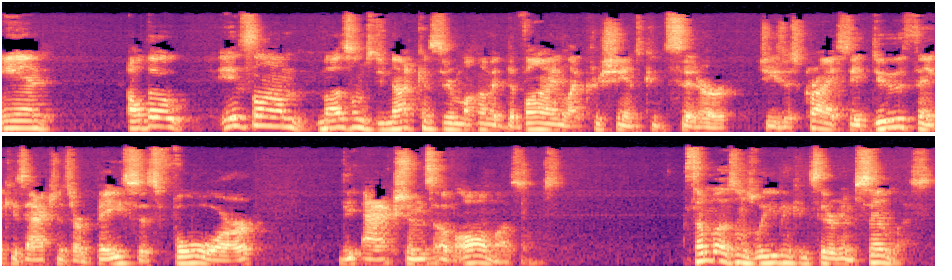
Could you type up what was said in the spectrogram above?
And although Islam, Muslims do not consider Muhammad divine like Christians consider Jesus Christ, they do think his actions are basis for the actions of all Muslims. Some Muslims will even consider him sinless.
